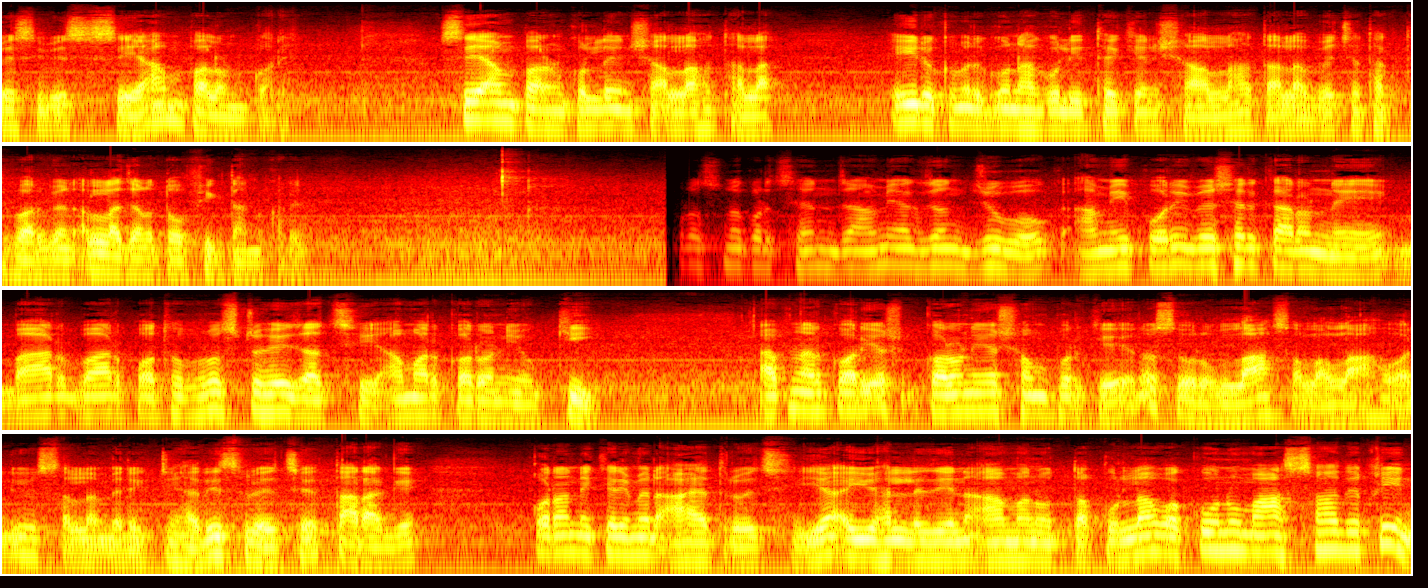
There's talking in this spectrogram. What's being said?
বেশি বেশি শ্যাম পালন করে। শ্যাম পালন করলে ইনশা আল্লাহ তালা এই রকমের গুণাগুলি থেকে ইনশা আল্লাহ তালা বেঁচে থাকতে পারবেন। আল্লাহ যেন তৌফিক দান করেন। প্রশ্ন করছেন যে, আমি একজন যুবক, আমি পরিবেশের কারণে বারবার পথভ্রষ্ট হয়ে যাচ্ছি, আমার করণীয় কি? আপনার করণীয় সম্পর্কে রসুল্লাহ সাল্লাহ আলী সাল্লামের একটি হাদিস রয়েছে। তার আগে কোরআনে করিমের আয়াত রয়েছে, ইয়া ইহাল্লাদিন আমান উত্তাকুল্লাহ ও কোনো মাসাদিন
